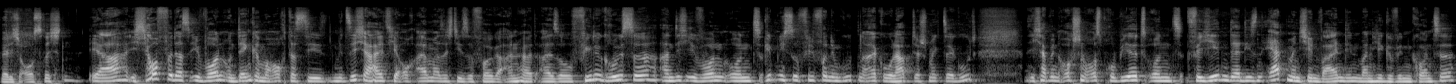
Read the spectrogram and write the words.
werde ich ausrichten. Ja, ich hoffe, dass Yvonne und denke mal auch, dass sie mit Sicherheit hier auch einmal sich diese Folge anhört. Also viele Grüße an dich, Yvonne, und gib nicht so viel von dem guten Alkohol habt. Der schmeckt sehr gut. Ich habe ihn auch schon ausprobiert und für jeden, der diesen Erdmännchenwein, den man hier gewinnen konnte,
